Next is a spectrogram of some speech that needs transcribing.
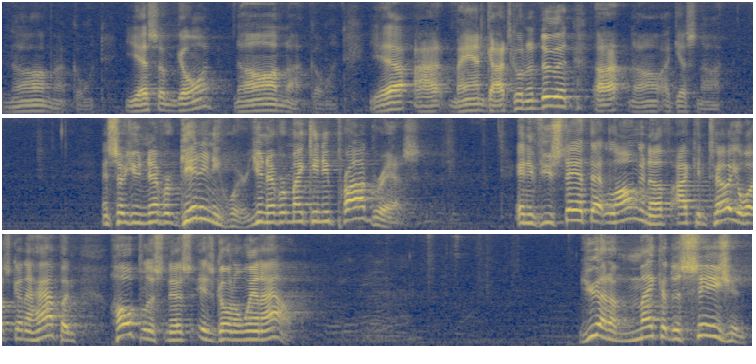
No, I'm not going. Yes, I'm going? No, I'm not going. Yeah, I, man, God's going to do it. Uh, no, I guess not. And so you never get anywhere. You never make any progress. And if you stay at that long enough, I can tell you what's going to happen. Hopelessness is going to win out. You got to make a decision.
